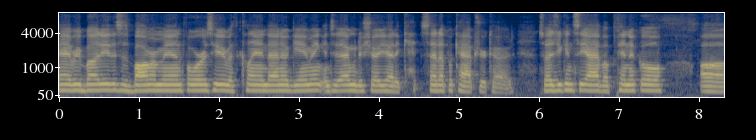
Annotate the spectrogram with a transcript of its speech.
Hey everybody, this is Bomberman 4s here with Clan Dino Gaming, and today I'm going to show you how to set up a capture card. So as you can see, I have a Pinnacle uh,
